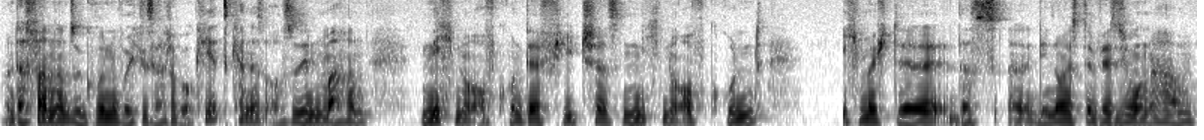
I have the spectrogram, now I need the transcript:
Und das waren dann so Gründe, wo ich gesagt habe, okay, jetzt kann es auch Sinn machen, nicht nur aufgrund der Features, nicht nur aufgrund, ich möchte das, äh, die neueste Version haben,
